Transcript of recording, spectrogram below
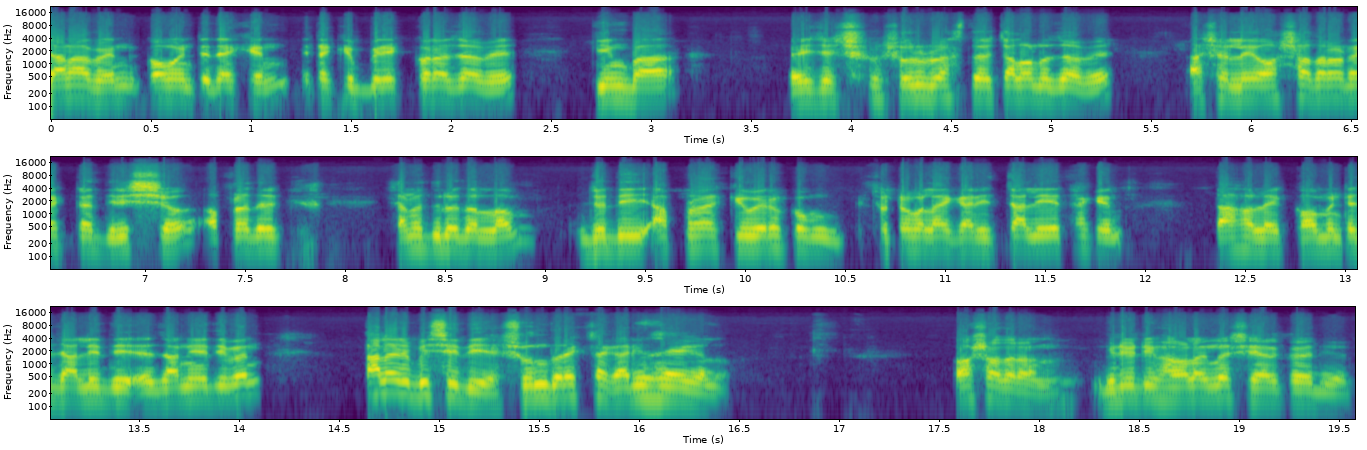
জানাবেন কমেন্টে দেখেন, এটাকে ব্রেক করা যাবে কিংবা এই যে সরু রাস্তায় চালানো যাবে। আসলে অসাধারণ একটা দৃশ্য, আপনাদের সামনে তুলে ধরলাম। যদি আপনারা কেউ এরকম ছোটবেলায় গাড়ি চালিয়ে থাকেন তাহলে কমেন্টে জানিয়ে দিবেন। তালের বেশি দিয়ে সুন্দর একটা গাড়ি হয়ে গেল। অসাধারণ। ভিডিওটি ভালো লাগলে শেয়ার করে দিবেন।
